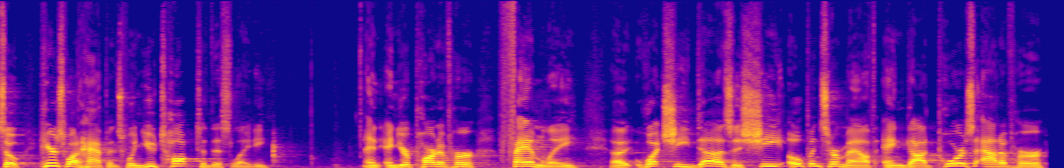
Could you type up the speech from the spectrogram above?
So here's what happens when you talk to this lady and, and you're part of her family. Uh, what she does is she opens her mouth and God pours out of her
